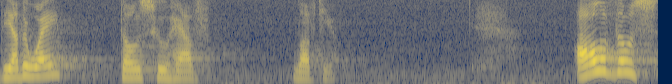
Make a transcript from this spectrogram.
The other way, those who have loved you. All of those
